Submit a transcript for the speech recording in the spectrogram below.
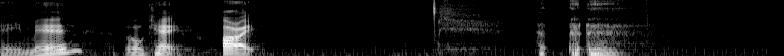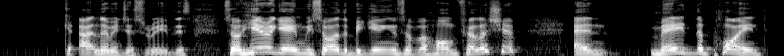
Amen? Okay. All right. uh, let me just read this. So here again, we saw the beginnings of a home fellowship and made the point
